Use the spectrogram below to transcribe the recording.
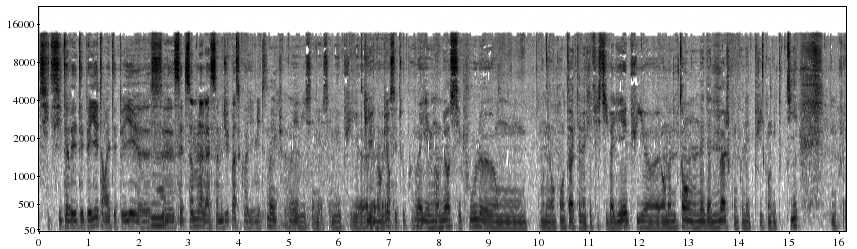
Si, si t'avais été payé, t'aurais été payé euh, ce- cette somme-là, la somme du pass, quoi, limite. Oui, euh, oui, oui, c'est mieux, c'est mieux. Puis, euh, Puis il y a une ambiance et tout, quoi. Ouais, il y a une ambiance, c'est cool. euh, On, on est en contact avec les festivaliers, puis euh, en même temps, on aide à l'image qu'on connaît depuis qu'on est tout petit. Donc euh,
